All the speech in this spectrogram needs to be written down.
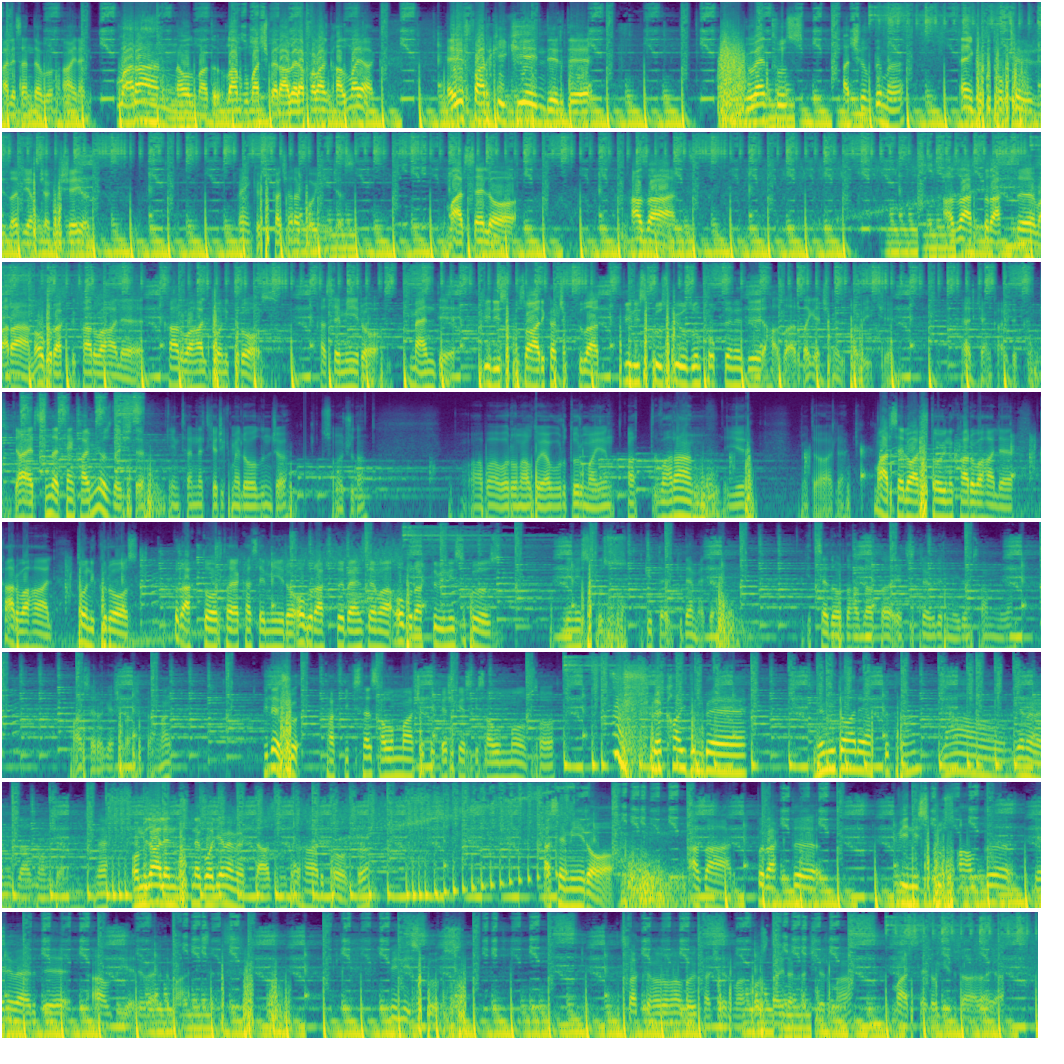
Kale sende bu. Aynen. Varan olmadı. Lan bu maç berabere falan kalmayak. Herif farkı ikiye indirdi. Juventus açıldı mı? En kötü top çeviririz hacı yapacak bir şey yok. En kötü kaçarak oynayacağız. Marcelo Hazard Hazard bıraktı Varan o bıraktı Carvajal'e Carvajal Toni Kroos Casemiro Mendy. Vinicius harika çıktılar. Vinicius bir uzun top denedi. Hazard'a geçmedi tabii ki. Erken kaydık Ya Ersin de erken kaymıyoruz da işte. İnternet gecikmeli olunca Sonucudan. Aba Ronaldo'ya vurdurmayın. At Varan iyi müdahale. Marcelo açtı oyunu Carvajal'e. Carvajal, Toni Kroos bıraktı ortaya Casemiro. O bıraktı Benzema. O bıraktı Vinicius. Vinicius gide gidemedi. Gitse de orada Hazard'la yetiştirebilir miydim sanmıyorum. Marcelo geç başkandan. Bir de şu taktiksel savunma açık keşke eski savunma olsa. Üf ne kaydım be. Ne müdahale yaptık lan. Yemememiz lazım o müdahalenin üstüne. O müdahalenin üstüne gol yememek lazımdı. Harika oldu. Casemiro. Hazard bıraktı. Vinicius aldı, geri verdi. Aldı, geri verdi maalesef. Vinicius. Sakın Ronaldo'yu kaçırma. Costa'yı da kaçırma. Marcelo girdi araya.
